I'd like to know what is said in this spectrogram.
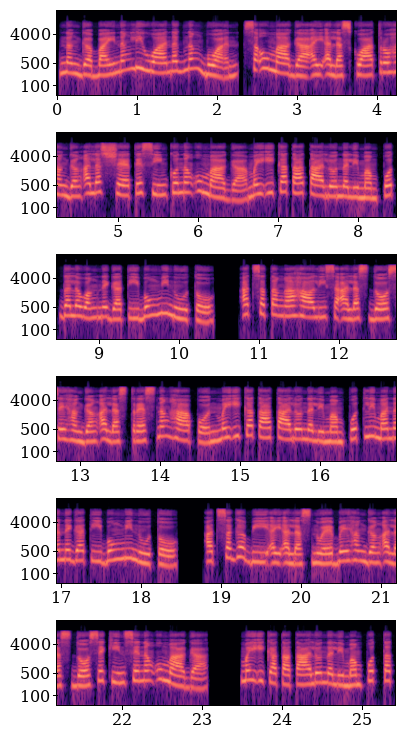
Nang gabay ng liwanag ng buwan, sa umaga ay alas 4 hanggang alas 7.05 ng umaga may ikatatalo na 52 negatibong minuto, at sa tangahali sa alas 12 hanggang alas 3 ng hapon may ikatatalo na 55 na negatibong minuto, at sa gabi ay alas 9 hanggang alas 12.15 ng umaga, may ikatatalo na 53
